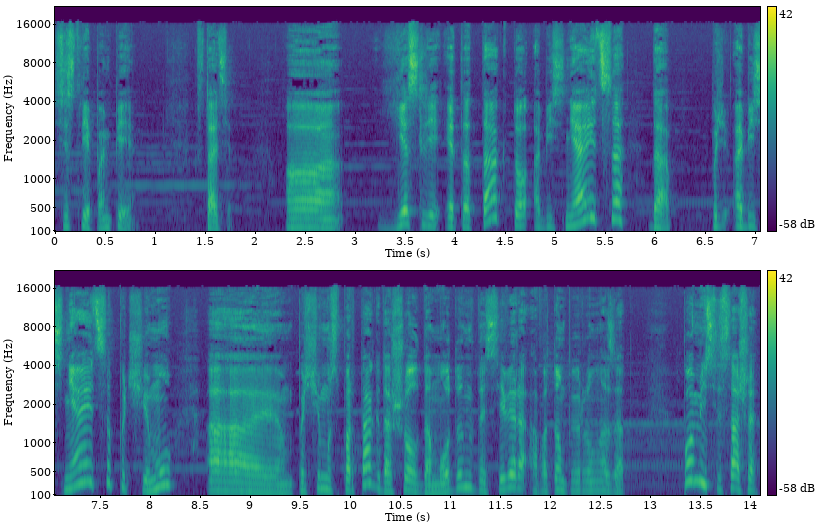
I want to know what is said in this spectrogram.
сестре Помпея. Кстати, э, если это так, то объясняется, да, объясняется, почему, э, почему Спартак дошел до Модена, до севера, а потом повернул назад. Помните, Саша,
